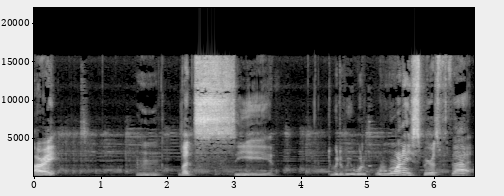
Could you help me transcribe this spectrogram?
Alright. Hmm. Let's see. Do we, do we, would, would we want any spirits with that?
